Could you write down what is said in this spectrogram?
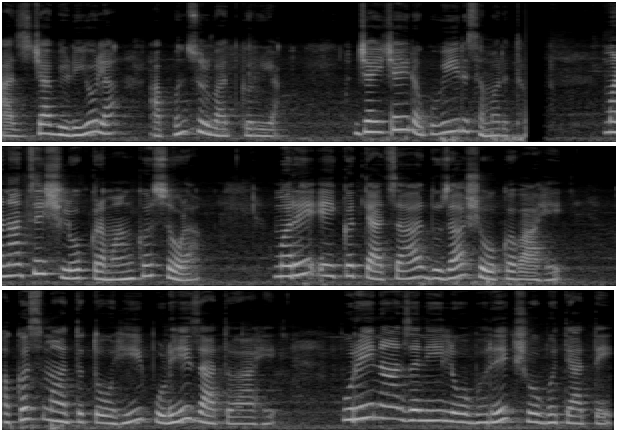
आजच्या व्हिडिओला आपण सुरुवात करूया. जय जय रघुवीर समर्थ. मनाचे श्लोक क्रमांक सोळा. मरे एक त्याचा दुजा शोक आहे अकस्मात तोही पुढे जात आहे. पुरे नाजनी लोभरे क्षोभ त्याते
